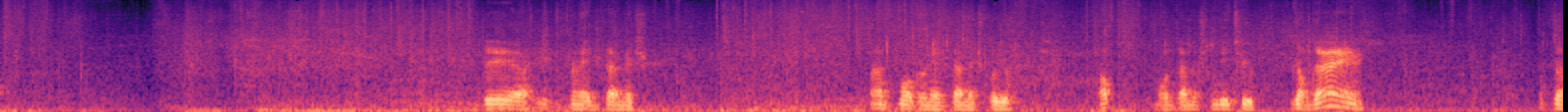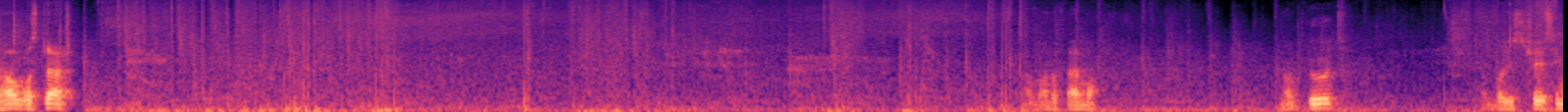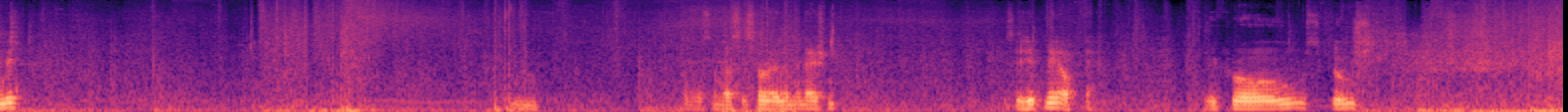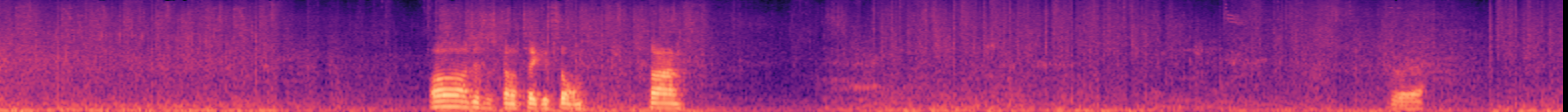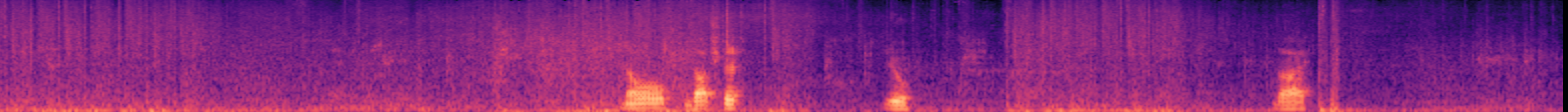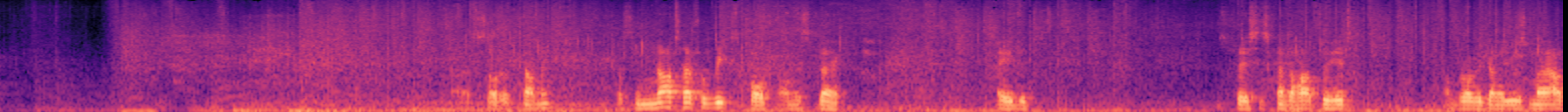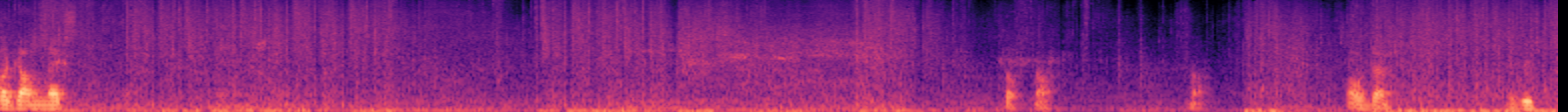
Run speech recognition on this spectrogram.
There, eat grenade damage. And more grenade damage for you. Up, more damage for me too. God dang! The hell was that? I'm out of ammo. Not good. Somebody's chasing me. Hmm. That was a necessary elimination. Does he hit me? Okay. We close, close. Oh, this is gonna take its own time. Yeah. No, dodged it. Coming. Does he not have a weak spot on his back? It. His face is kinda hard to hit. I'm probably gonna use my other gun next. Oh, no. No. Oh, damn. Hey, dude.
